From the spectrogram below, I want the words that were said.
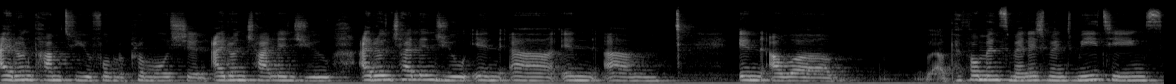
I don't come to you for a promotion. I don't challenge you. I don't challenge you in uh, in um, in our uh, performance management meetings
